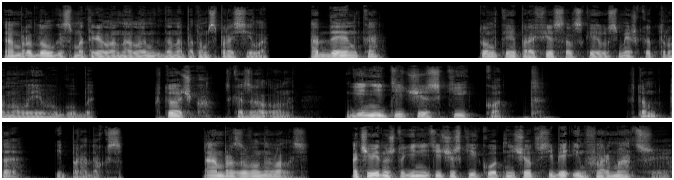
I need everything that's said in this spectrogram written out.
Амбра долго смотрела на Лэнгдона, потом спросила. А ДНК? Тонкая профессорская усмешка тронула его губы. — В точку, — сказал он. Генетический код. В том-то и парадокс. Амбра заволновалась. Очевидно, что генетический код несет в себе информацию,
